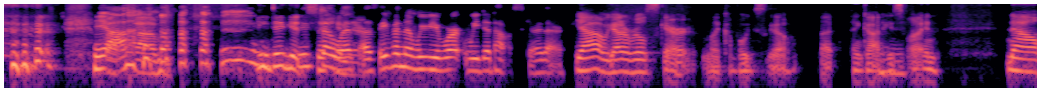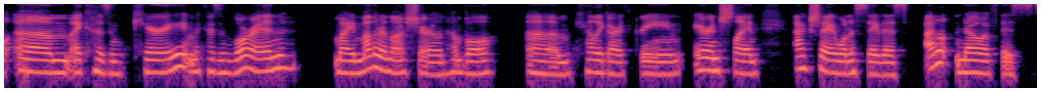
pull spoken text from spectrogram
yeah. but, um, he did get He's sick still with there. us, even though we were we did have a scare there. Yeah, we got a real scare like a couple weeks ago, but thank God he's Mhm. fine. Now, um, my cousin Carrie, my cousin Lauren, my mother-in-law Sherilyn Humble, um, Kelly Garth Green, Aaron Schlein. Actually, I want to say this. I don't know if this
